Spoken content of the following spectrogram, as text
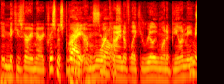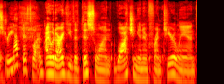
in Mickey's very merry Christmas party Right, are more snows. kind of like you really want to be on Main Ma- Street. Not this one. I would argue that this one, watching it in Frontierland,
